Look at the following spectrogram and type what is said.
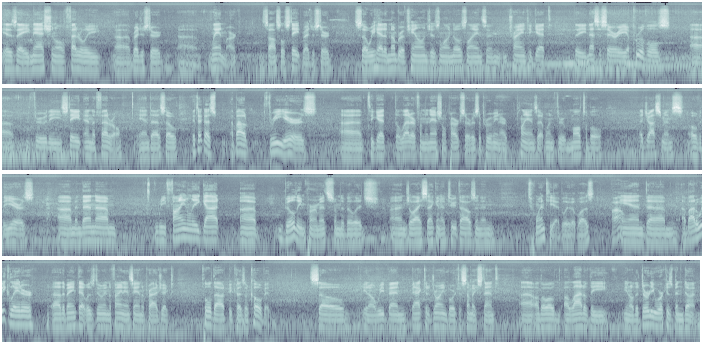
is a national federally uh, registered uh, landmark it's also state registered so we had a number of challenges along those lines in trying to get the necessary approvals uh, through the state and the federal. And uh, so it took us about three years uh, to get the letter from the National Park Service approving our plans that went through multiple adjustments over the years. Um, and then um, we finally got uh, building permits from the village on July 2nd of 2020, I believe it was. Wow. And um, about a week later, uh, the bank that was doing the finance and the project pulled out because of COVID. So, you know, we've been back to the drawing board to some extent, uh, although a lot of the, you know, the dirty work has been done.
